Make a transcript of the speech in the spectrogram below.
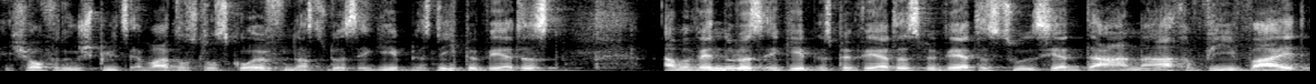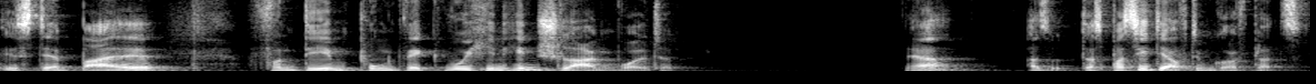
Ich hoffe, du spielst erwartungslos Golfen, dass du das Ergebnis nicht bewertest. Aber wenn du das Ergebnis bewertest, bewertest du es ja danach, wie weit ist der Ball von dem Punkt weg, wo ich ihn hinschlagen wollte. Ja? Also, das passiert ja auf dem Golfplatz.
